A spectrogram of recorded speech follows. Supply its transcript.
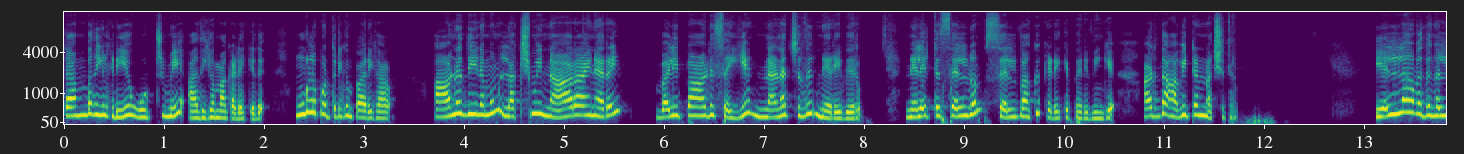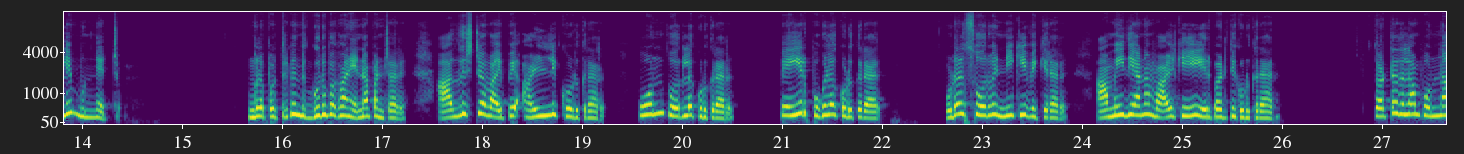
தம்பதிகளுக்கிடையே ஒற்றுமை அதிகமா கிடைக்குது. உங்களை பொறுத்த வரைக்கும் பரிகாரம். அனுதினமும் லக்ஷ்மி நாராயணரை வழிபாடு செய்ய நினைச்சது நிறைவேறும். நிலைத்த செல்வம் செல்வாக்கு கிடைக்க பெறுவீங்க. அடுத்து அவிட்டம் நட்சத்திரம். எல்லா விதங்கள்லயும் முன்னேற்றம். உங்களை பொறுத்த வரைக்கும் இந்த குரு பகவான் என்ன பண்றாரு? அதிர்ஷ்ட வாய்ப்பை அள்ளி கொடுக்கிறாரு. பொன் பொருளை கொடுக்கிறாரு. பெயர் புகழை கொடுக்குறாரு. உடல் சோர்வை நீக்கி வைக்கிறாரு. அமைதியான வாழ்க்கையை ஏற்படுத்தி கொடுக்குறாரு. தொட்டதெல்லாம் பொண்ணா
